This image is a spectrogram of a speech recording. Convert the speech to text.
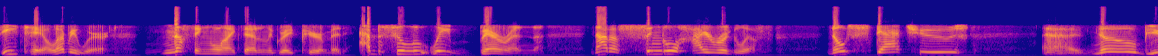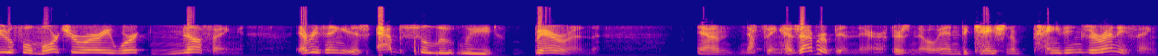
detail everywhere. Nothing like that in the Great Pyramid. Absolutely barren. Not a single hieroglyph. No statues. Uh, no beautiful mortuary work. Nothing. Everything is absolutely barren. And nothing has ever been there. There's no indication of paintings or anything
